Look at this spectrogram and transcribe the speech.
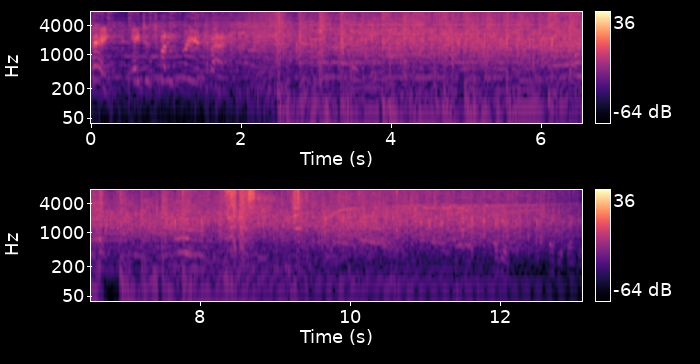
Hey, Agent 23 is back. Thank you. Thank you. Thank you.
